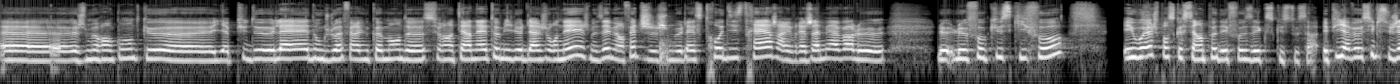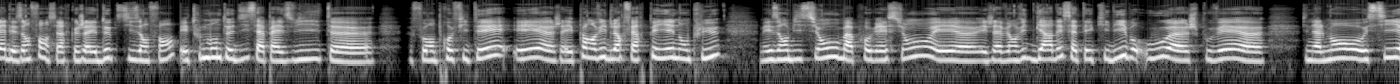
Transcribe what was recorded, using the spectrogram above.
Euh, je me rends compte que il euh, y a plus de lait, donc je dois faire une commande sur internet au milieu de la journée. Je me disais mais en fait je, je me laisse trop distraire, j'arriverai jamais à avoir le, le, le focus qu'il faut. Et ouais, je pense que c'est un peu des fausses excuses tout ça. Et puis il y avait aussi le sujet des enfants, c'est-à-dire que j'avais deux petits enfants et tout le monde te dit ça passe vite, euh, faut en profiter. Et euh, j'avais pas envie de leur faire payer non plus mes ambitions ou ma progression. Et, euh, et j'avais envie de garder cet équilibre où euh, je pouvais finalement aussi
